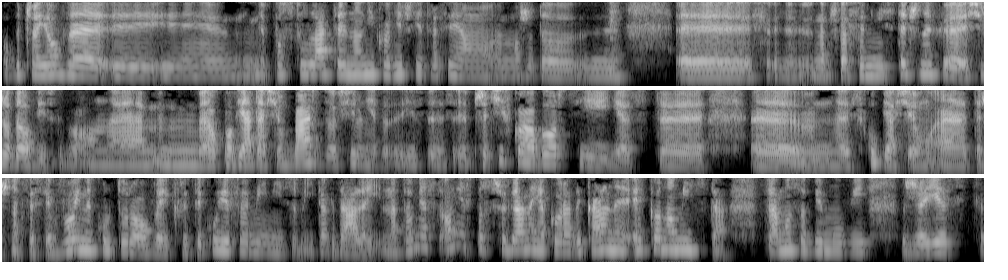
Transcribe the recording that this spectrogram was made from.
obyczajowe y, postulaty no niekoniecznie trafiają może do na przykład feministycznych e, środowisk, bo on e, opowiada się bardzo silnie, jest przeciwko aborcji, jest, skupia się też na kwestiach wojny kulturowej, krytykuje feminizm i tak dalej. Natomiast on jest postrzegany jako radykalny ekonomista. Samo sobie mówi, że jest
